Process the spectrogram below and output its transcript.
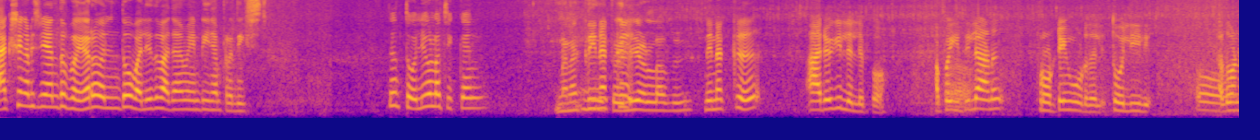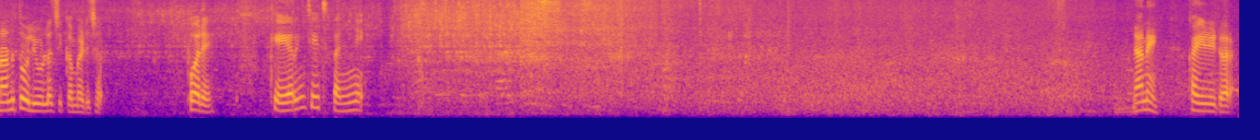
ആക്ഷൻ കളിച്ച് ഞാൻ എന്തോ വേറെ എന്തോ വലുത് വരാൻ വേണ്ടി ഞാൻ പ്രതീക്ഷിച്ചു ഇത് തൊലിയുള്ള ചിക്കൻ നിനക്ക് നിനക്ക് നിനക്ക് ആരോഗ്യമില്ലല്ലോ ഇപ്പോൾ അപ്പോൾ ഇതിലാണ് പ്രോട്ടീൻ കൂടുതൽ തൊലിയിൽ അതുകൊണ്ടാണ് തൊലിയുള്ള ചിക്കൻ മേടിച്ചത്. പോരെ. കെയറിങ് ചേച്ചി തന്നെ. ഞാനേ കൈ കഴുകിയിട്ട് വരാം.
